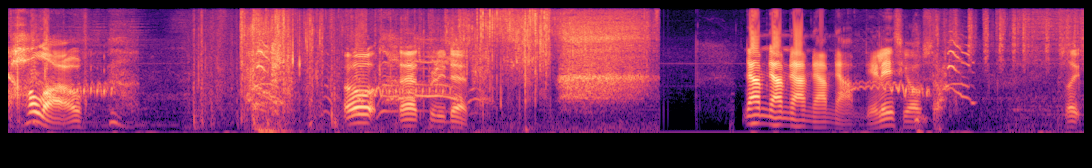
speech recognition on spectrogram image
Hello. Oh, that's pretty dead. Nom nom nom nom nom. Delicioso. It's like.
